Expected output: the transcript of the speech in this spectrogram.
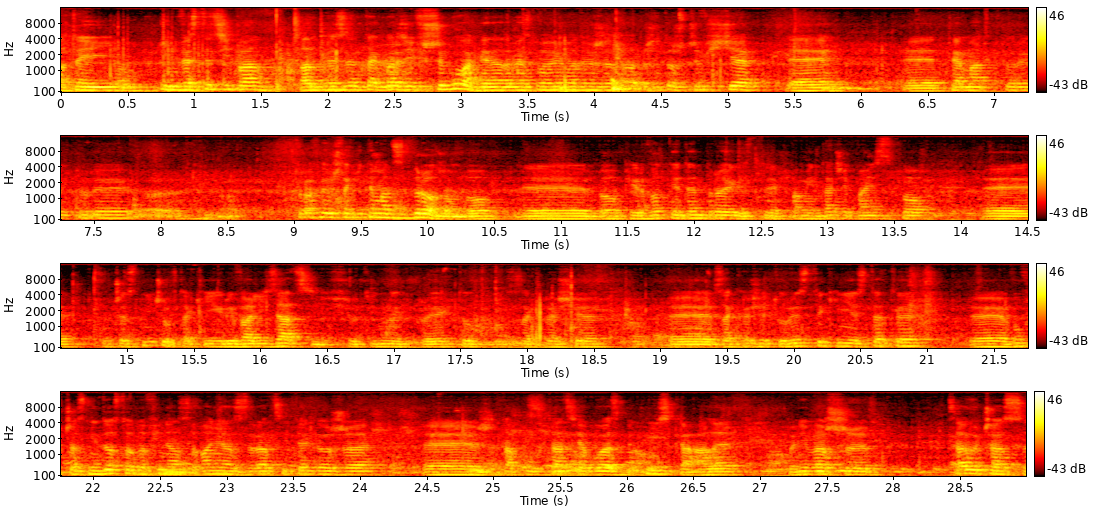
o tej inwestycji. Pan, pan prezydent tak bardziej w szczegółach, ja natomiast powiem o tym, że to, że to rzeczywiście e, e, temat, który, który e, trochę już taki temat z brodą, bo, e, bo pierwotnie ten projekt, pamiętacie Państwo, e, uczestniczył w takiej rywalizacji wśród innych projektów w zakresie, e, w zakresie turystyki. Niestety wówczas nie dostał dofinansowania z racji tego, że, że ta punktacja była zbyt niska, ale ponieważ cały czas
